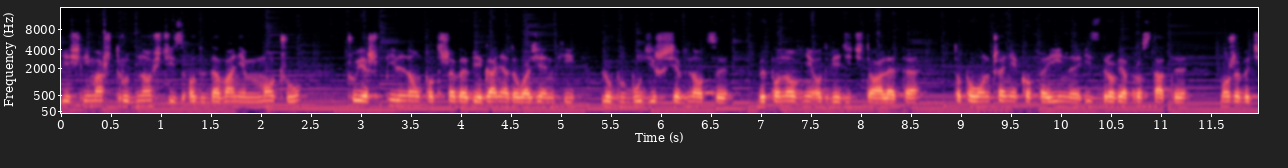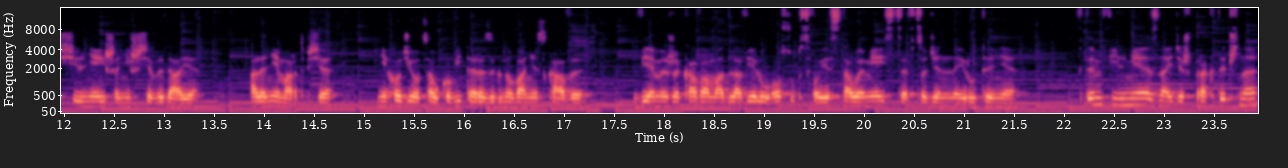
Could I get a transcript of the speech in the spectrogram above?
Jeśli masz trudności z oddawaniem moczu, czujesz pilną potrzebę biegania do łazienki lub budzisz się w nocy, by ponownie odwiedzić toaletę, to połączenie kofeiny i zdrowia prostaty może być silniejsze niż się wydaje. Ale nie martw się, nie chodzi o całkowite rezygnowanie z kawy. Wiemy, że kawa ma dla wielu osób swoje stałe miejsce w codziennej rutynie. W tym filmie znajdziesz praktyczne,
